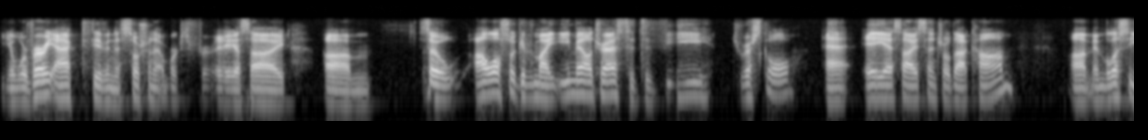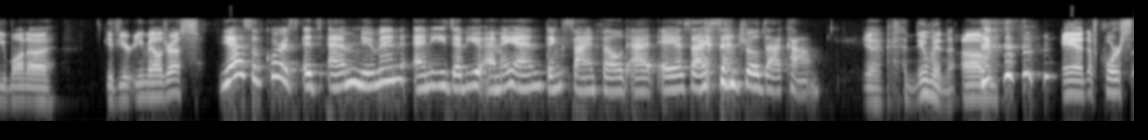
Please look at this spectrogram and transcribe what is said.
you know we're very active in the social networks for ASI. Um, so I'll also give my email address. It's v driscoll at asicentral.com. Um, and Melissa, you want to give your email address? Yes, of course. It's M Newman, N E W M A N, think Seinfeld, at asicentral.com. Yeah, Newman. Um, and of course,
